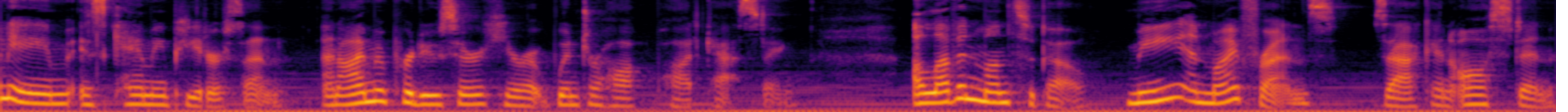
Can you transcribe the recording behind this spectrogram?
name is Cami Peterson, and I'm a producer here at Winterhawk Podcasting. Eleven months ago, me and my friends, Zach and Austin,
